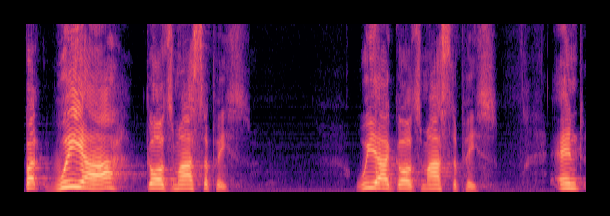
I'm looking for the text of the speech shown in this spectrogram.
but we are God's masterpiece. We are God's masterpiece. And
